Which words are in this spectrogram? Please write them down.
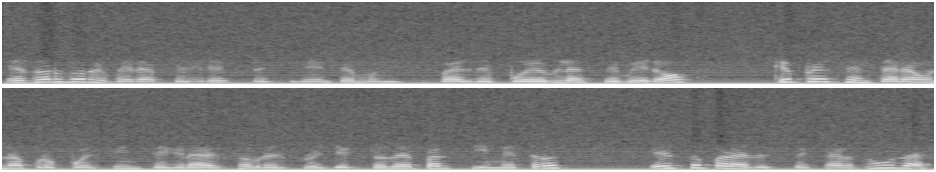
Eduardo Rivera Pérez, presidente municipal de Puebla, aseveró que presentará una propuesta integral sobre el proyecto de parquímetros, esto para despejar dudas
